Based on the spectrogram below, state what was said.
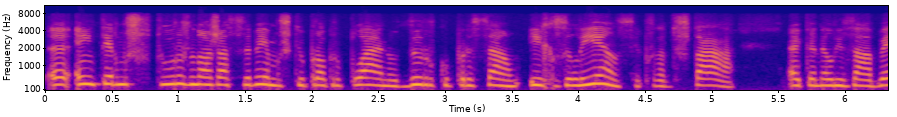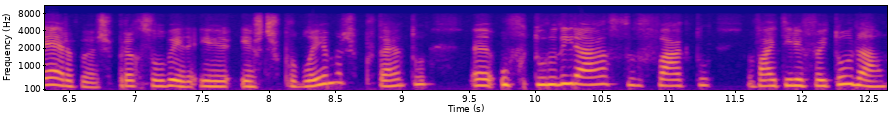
eh, em termos futuros, nós já sabemos que o próprio plano de recuperação e resiliência, portanto, está a canalizar verbas para resolver estes problemas, portanto, eh, o futuro dirá se de facto vai ter efeito ou não.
